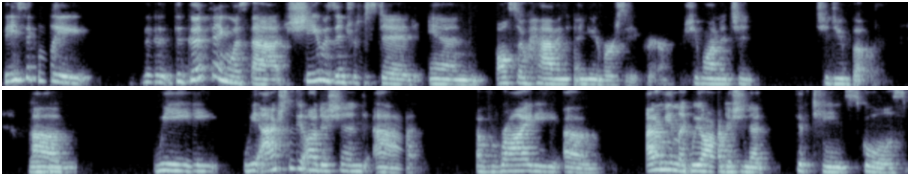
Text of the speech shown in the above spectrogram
basically, the, the good thing was that she was interested in also having a university career. She wanted to to do both. Mm-hmm. Um, we we actually auditioned at a variety of I don't mean like we auditioned at 15 schools.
